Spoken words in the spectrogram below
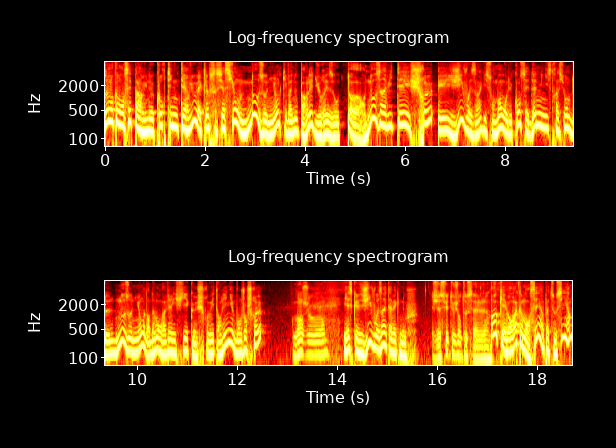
Nous allons commencer par une courte interview avec l'association Nos Oignons qui va nous parler du réseau Tor. Nos invités Chreux et J Voisin qui sont membres du conseil d'administration de Nos Oignons. Alors d'abord on va vérifier que Chreux est en ligne. Bonjour Chreux. Bonjour. Et est-ce que J Voisin est avec nous? Je suis toujours tout seul. Ok, bon on va commencer, hein, pas de souci. Hein.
